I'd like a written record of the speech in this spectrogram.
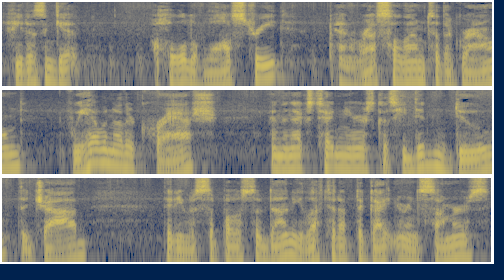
if he doesn't get a hold of Wall Street and wrestle them to the ground, if we have another crash in the next 10 years because he didn't do the job that he was supposed to have done, he left it up to Geithner and Summers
